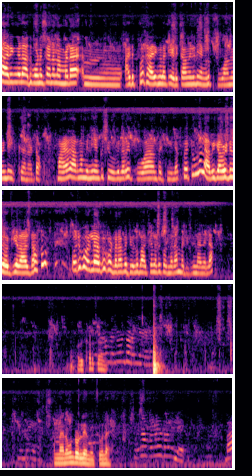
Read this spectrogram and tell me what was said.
കാര്യങ്ങൾ അതുപോലെ തന്നെ നമ്മുടെ അടുപ്പ് കാര്യങ്ങളൊക്കെ എടുക്കാൻ വേണ്ടി ഞങ്ങൾ പോവാൻ വേണ്ടി ഇരിക്കുകയാണ് കേട്ടോ. മഴ കാരണം പിന്നെ ഞങ്ങൾക്ക് ടൂ വീലറിൽ പോവാൻ പറ്റിയില്ല. പെട്രോൾ ലാഭിക്കാൻ വേണ്ടി നോക്കിയതാ കേട്ടോ. ഒരു ബോട്ടിലൊക്കെ കൊണ്ടുവരാൻ പറ്റുള്ളൂ. ബാക്കിയുള്ളത് കൊണ്ടുവരാൻ പറ്റിയിട്ടുണ്ടായിരുന്നില്ല. അമ്മേനെ കൊണ്ടുള്ളേന്ന് ചൂനെ? ബാ.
